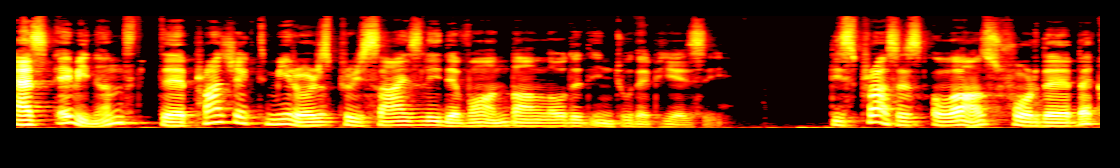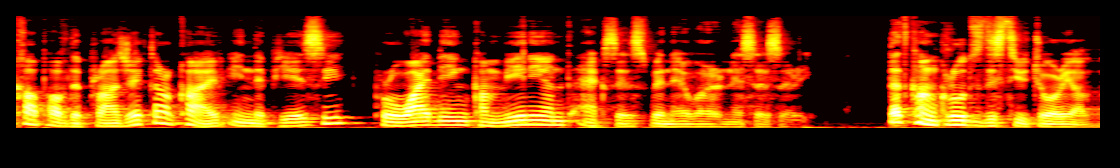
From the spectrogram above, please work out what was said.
As evident, the project mirrors precisely the one downloaded into the PLC. This process allows for the backup of the project archive in the PLC, providing convenient access whenever necessary. That concludes this tutorial.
